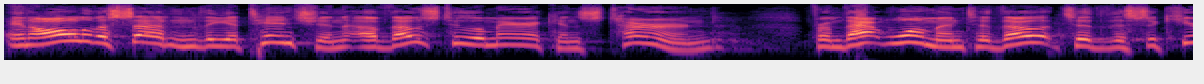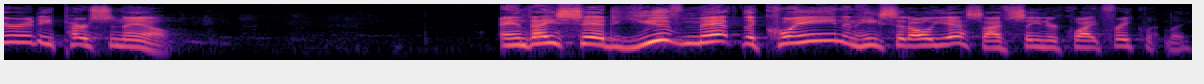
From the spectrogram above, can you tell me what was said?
And all of a sudden, the attention of those two Americans turned from that woman to the, security personnel. And they said, You've met the queen? And he said, Oh, yes, I've seen her quite frequently.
